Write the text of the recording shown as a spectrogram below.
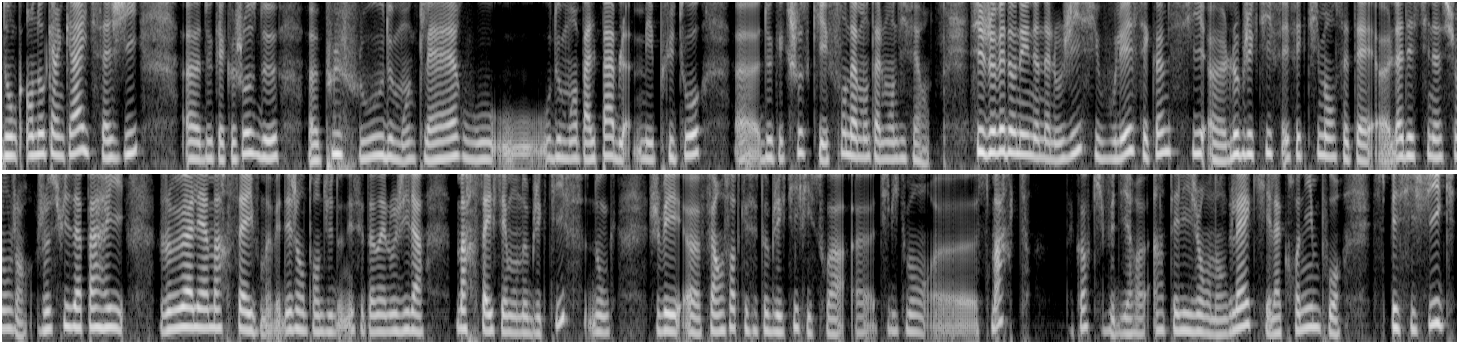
Donc en aucun cas il s'agit euh, de quelque chose de euh, plus flou, de moins clair ou, de moins palpable, mais plutôt euh, de quelque chose qui est fondamentalement différent. Si je vais donner une analogie, si vous voulez, c'est comme si l'objectif effectivement c'était la destination, genre je suis à Paris, je veux aller à Marseille, vous m'avez déjà entendu donner cette analogie-là, Marseille c'est mon objectif, donc je vais faire en sorte que cet objectif il soit typiquement SMART, d'accord, qui veut dire intelligent en anglais, qui est l'acronyme pour spécifique,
